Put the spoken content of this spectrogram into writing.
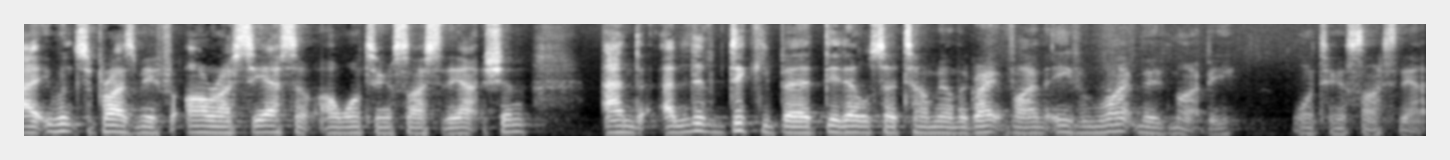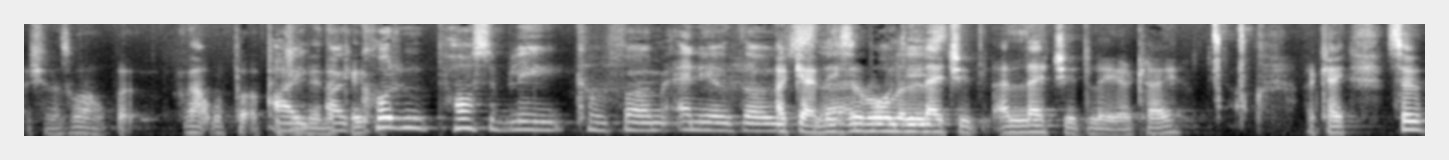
Uh, it wouldn't surprise me if RICS are, are wanting a slice of the action. And a little dicky bird did also tell me on the grapevine that even Rightmove might be wanting a slice of the action as well. But that would put a pigeon in the I coop. couldn't possibly confirm any of those. Again, these uh, are all alleged, allegedly. Okay, okay. So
